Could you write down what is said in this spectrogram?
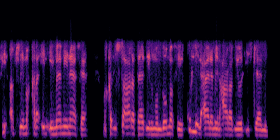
في أصل مقرأ الإمام نافع. وقد اشتهرت هذه المنظومة في كل العالم العربي والإسلامي.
